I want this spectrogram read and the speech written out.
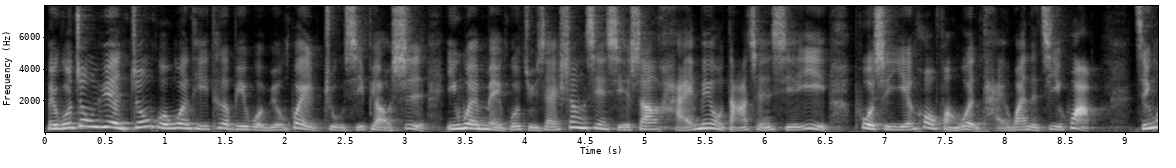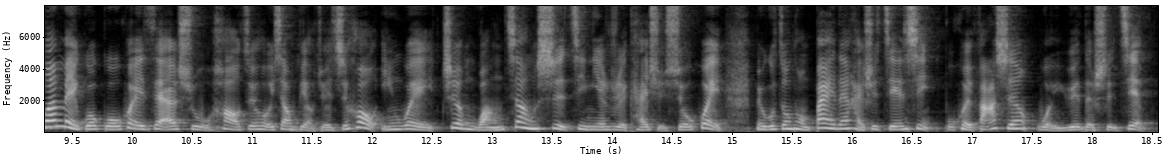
美国众院中国问题特别委员会主席表示，因为美国举债上限协商还没有达成协议，迫使延后访问台湾的计划。尽管美国国会在二十五号最后一项表决之后，因为阵亡将士纪念日开始休会，美国总统拜登还是坚信不会发生违约的事件。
